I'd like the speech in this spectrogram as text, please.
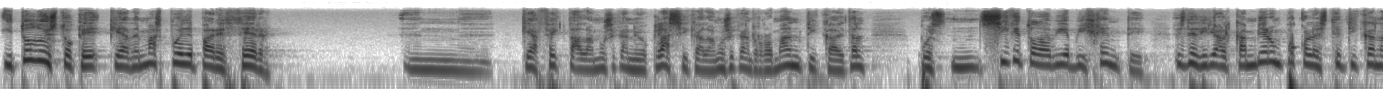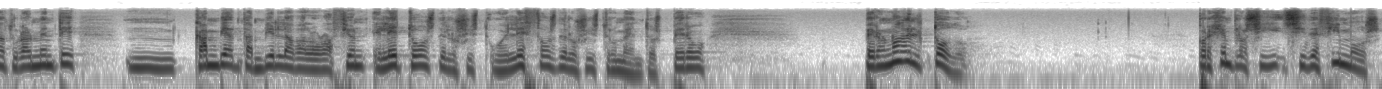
Y todo esto que, además puede parecer que afecta a la música neoclásica, a la música romántica y tal, pues mm, sigue todavía vigente. Es decir, al cambiar un poco la estética, naturalmente mm, cambian también la valoración, el etos de los, o el ethos de los instrumentos, pero, pero no del todo. Por ejemplo, si, decimos,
